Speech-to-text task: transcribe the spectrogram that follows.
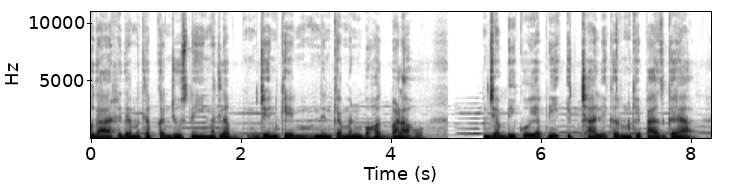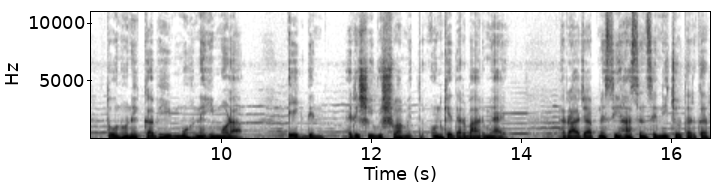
उदार हृदय मतलब कंजूस नहीं मतलब जिनके जिनका मन बहुत बड़ा हो। जब भी कोई अपनी इच्छा लेकर उनके पास गया तो उन्होंने कभी मुँह नहीं मोड़ा। एक दिन ऋषि विश्वामित्र उनके दरबार में आए। राजा अपने सिंहासन से नीचे उतरकर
